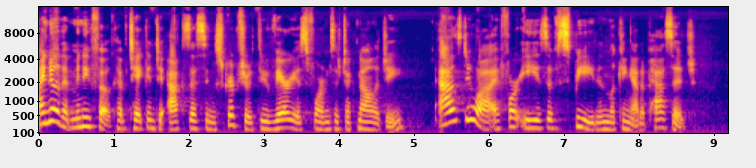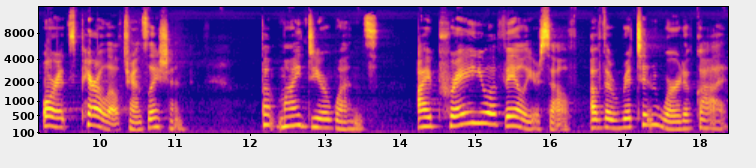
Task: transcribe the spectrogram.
I know that many folk have taken to accessing Scripture through various forms of technology as do I for ease of speed in looking at a passage or its parallel translation. But, my dear ones, I pray you avail yourself of the written Word of God,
